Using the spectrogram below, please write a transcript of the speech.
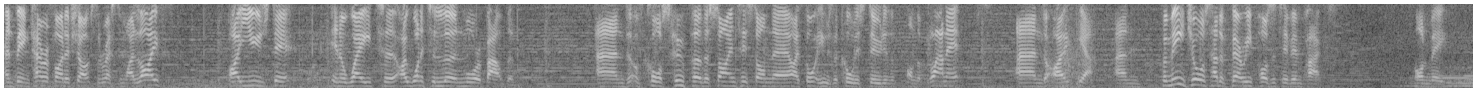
and being terrified of sharks the rest of my life, I used it in a way to, I wanted to learn more about them. And of course, Hooper, the scientist on there, I thought he was the coolest dude the, on the planet. And I, yeah, and for me, Jaws had a very positive impact on me.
